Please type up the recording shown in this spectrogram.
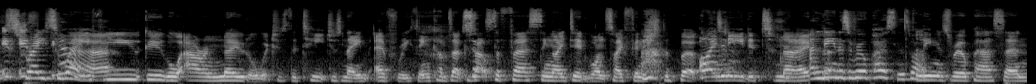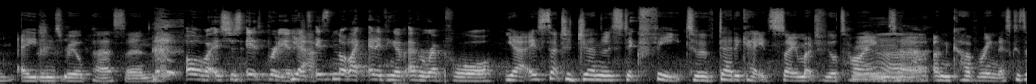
It's, Straight it's, away, yeah. if you Google Aaron Knodel, which is the teacher's name, everything comes up because So- that's the first thing I did once I finished the book. Oh, I I, needed to know. And Lena's a real person as well. Lena's real person, Aidan's real person. Oh, it's just, it's brilliant. Yeah. It's, it's not like anything I've ever read before. Yeah, it's such a journalistic feat to have dedicated so much of your time Yeah. to uncovering this. Because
